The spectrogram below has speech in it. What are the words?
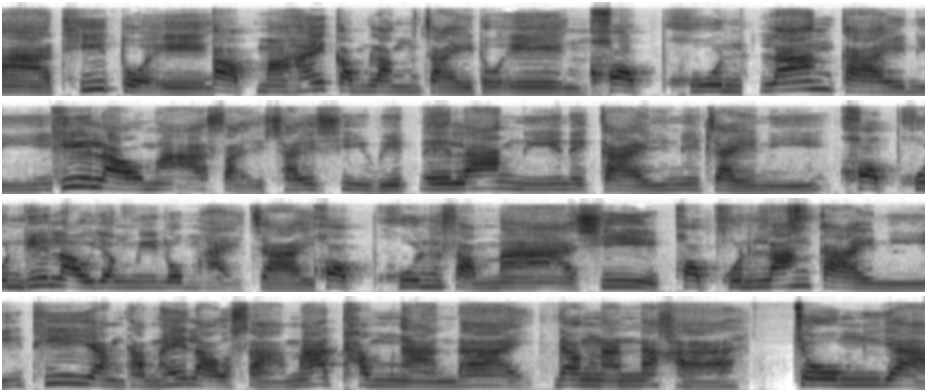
มาที่ตัวเอง กลับมาให้กำลังใจตัวเอง ขอบคุณร่างกายนี้ที่เรามาอาศัยใช้ชีวิตในร่างนี้ในกายนี้ในใจนี้ ขอบคุณที่เรายังมีลมหายใจ ขอบคุณสัมมาอาชีพ ขอบคุณร่างกายนี้ที่ยังทำให้เราสามารถทำงานได้ ดังนั้นนั้นนะคะ จงอย่า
